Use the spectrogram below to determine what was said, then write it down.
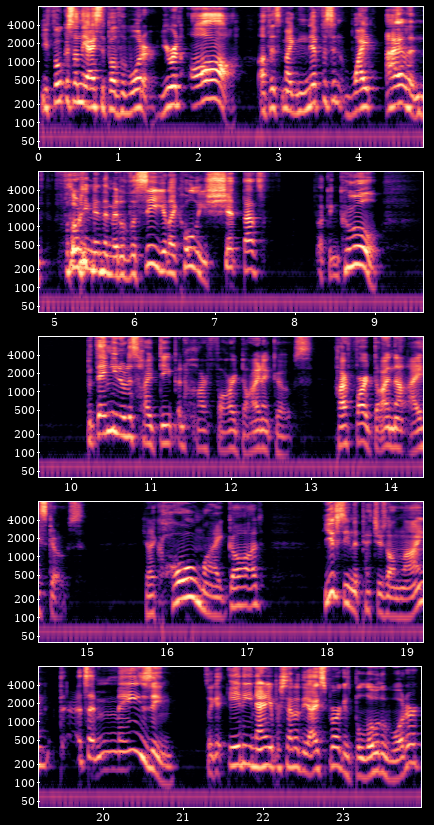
You focus on the ice above the water. You're in awe of this magnificent white island floating in the middle of the sea. You're like, holy shit, that's fucking cool. But then you notice how deep and how far down it goes, how far down that ice goes. You're like, oh my god. You've seen the pictures online. It's amazing. It's like 80, 90% of the iceberg is below the water,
